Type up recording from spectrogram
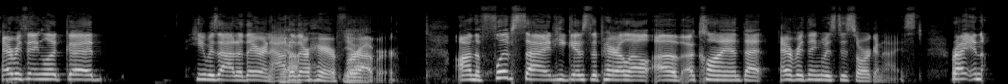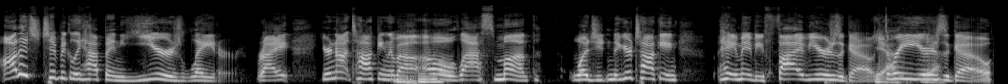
Everything looked good. He was out of there and out Yeah. of their hair Yeah. On the flip side, he gives the parallel of a client that everything was disorganized, right? And audits typically happen years later, right? You're not talking about, Mm-hmm. oh, last month, what you, you're talking, hey, maybe five years ago, Yeah, three years yeah. ago.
